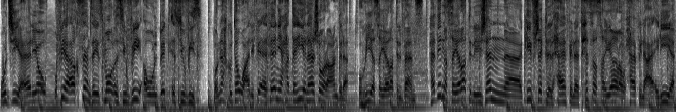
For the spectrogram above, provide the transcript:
وتجي عالية وفيها أقسام زي small SUV أو ال big SUVs ونحكوا تو على فئة ثانية حتى هي لها شهرة عندنا وهي سيارات ال vans. هذين السيارات اللي جن كيف شكل الحافلة؟ تحسها سيارة وحافلة عائلية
